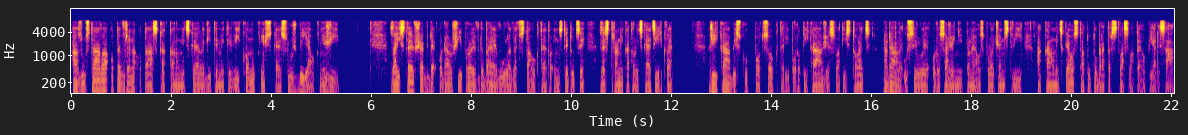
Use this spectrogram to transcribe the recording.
a zůstává otevřena otázka kanonické legitimity výkonu kněžské služby jeho kněží. Zajisté však jde o další projev dobré vůle ve vztahu k této instituci ze strany katolické církve, říká biskup Poco, který podotýká, že svatý stolec nadále usiluje o dosažení plného společenství a kanonického statutu Bratrstva svatého 50.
